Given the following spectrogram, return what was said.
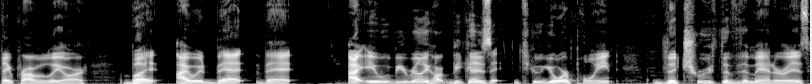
They probably are. But I would bet that I, it would be really hard because to your point, the truth of the matter is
